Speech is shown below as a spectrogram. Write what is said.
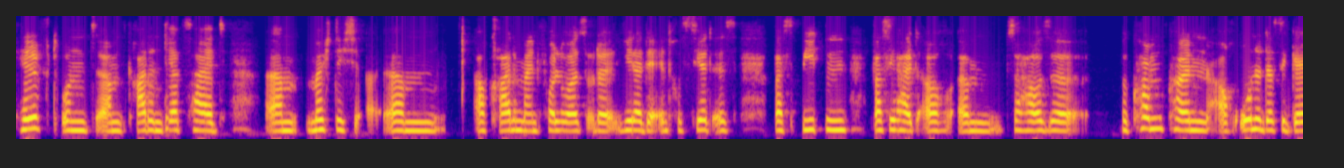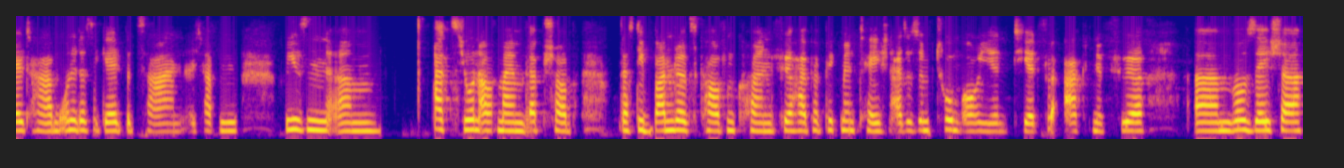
hilft und ähm, gerade in der Zeit ähm, möchte ich ähm, auch gerade meinen Followers oder jeder, der interessiert ist, was bieten, was sie halt auch ähm, zu Hause bekommen können, auch ohne dass sie Geld haben, ohne dass sie Geld bezahlen. Ich habe eine riesen ähm, Aktion auf meinem Webshop, dass die Bundles kaufen können für Hyperpigmentation, also symptomorientiert, für Akne, für ähm, Rosacea,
